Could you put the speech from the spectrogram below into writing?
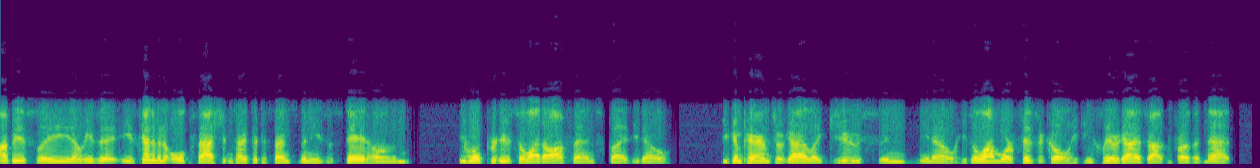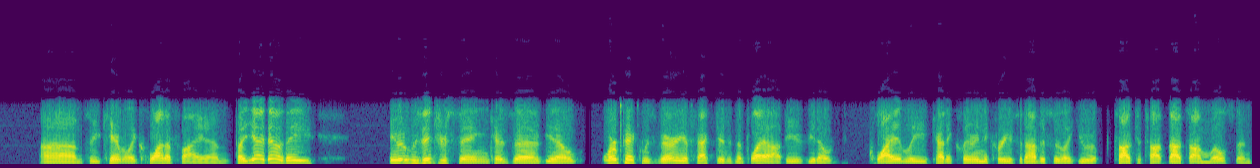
obviously you know he's a he's kind of an old-fashioned type of defenseman. He's a stay-at-home. He won't produce a lot of offense, but you know you compare him to a guy like Djoos, and you know he's a lot more physical. He can clear guys out in front of the net, um, so you can't really quantify him. But yeah, no, they it was interesting because uh, you know Orpik was very effective in the playoff. He you know quietly kind of clearing the crease, and obviously like you talked to talk about Tom Wilson.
